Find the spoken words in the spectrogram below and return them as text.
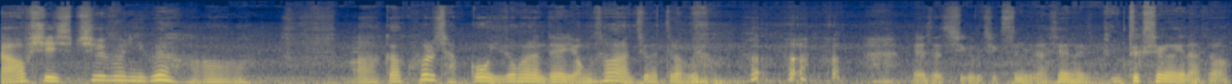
9시 27분이고요. 어, 아까 코를 잡고 이동하는데 영상을 안 찍었더라고요. 그래서 지금 찍습니다. 생각이 문득 생각이 나서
